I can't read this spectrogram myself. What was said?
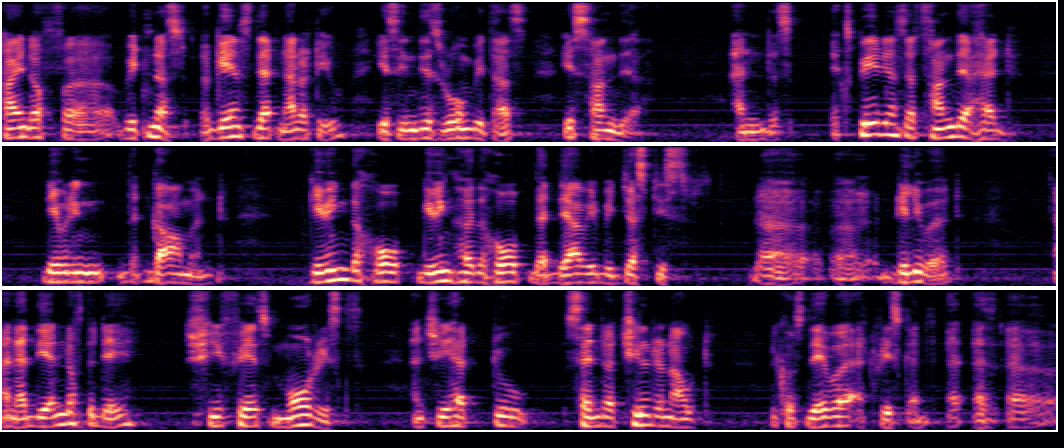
kind of uh, witness against that narrative is in this room with us is Sandhya. And the experience that Sandhya had during that government, giving the hope, giving her the hope that there will be justice uh, uh, delivered. And at the end of the day, she faced more risks and she had to send her children out because they were at risk at, as, uh,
